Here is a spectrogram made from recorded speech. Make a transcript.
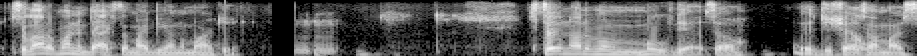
it's a lot of running backs that might be on the market. Mm-hmm. Still, none of them moved yet, so it just shows how much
